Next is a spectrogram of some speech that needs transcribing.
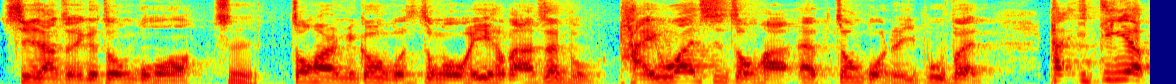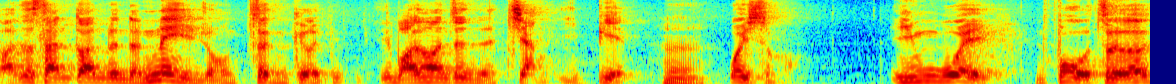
世界上只有一个中国，是。中华人民共和国是中国唯一合法的政府，台湾是中华呃中国的一部分，他一定要把这三段论的内容整个完完整整的讲一遍。嗯，为什么？因为否则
